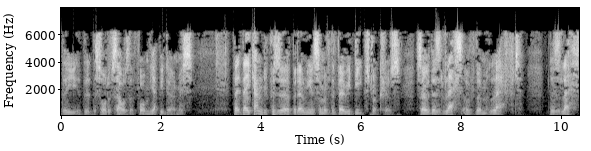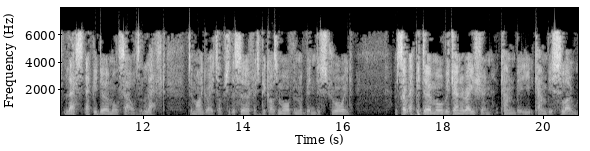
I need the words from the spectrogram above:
the, the, the sort of cells that form the epidermis, they, they can be preserved, but only in some of the very deep structures. So there's less of them left. There's less, less epidermal cells left to migrate up to the surface because more of them have been destroyed. So epidermal regeneration can be, can be slow.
